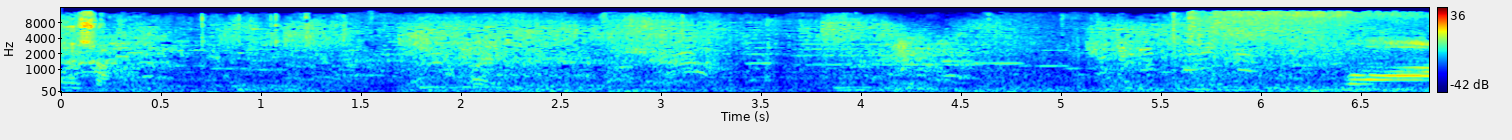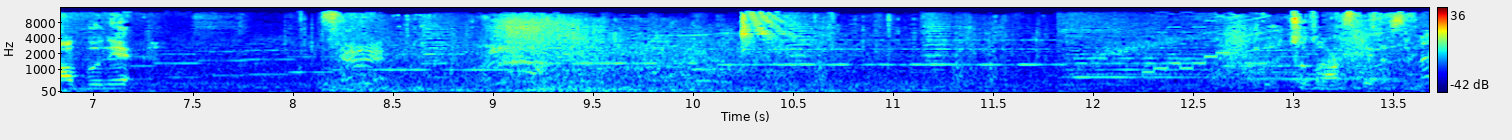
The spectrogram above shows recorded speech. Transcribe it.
よいしょわー危ねちょっと待って任せて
